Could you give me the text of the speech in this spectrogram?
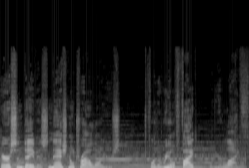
Harrison Davis, National Trial Lawyers, for the real fight of your life.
